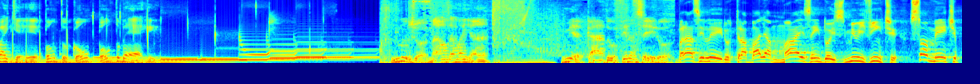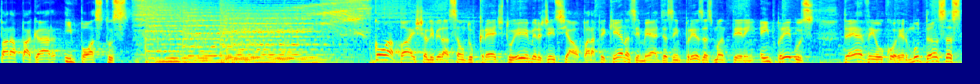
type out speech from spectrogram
paiquerê.com.br No Jornal da Manhã. Mercado Financeiro. Brasileiro trabalha mais em 2020 somente para pagar impostos. Com a baixa liberação do crédito emergencial para pequenas e médias empresas manterem empregos, devem ocorrer mudanças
